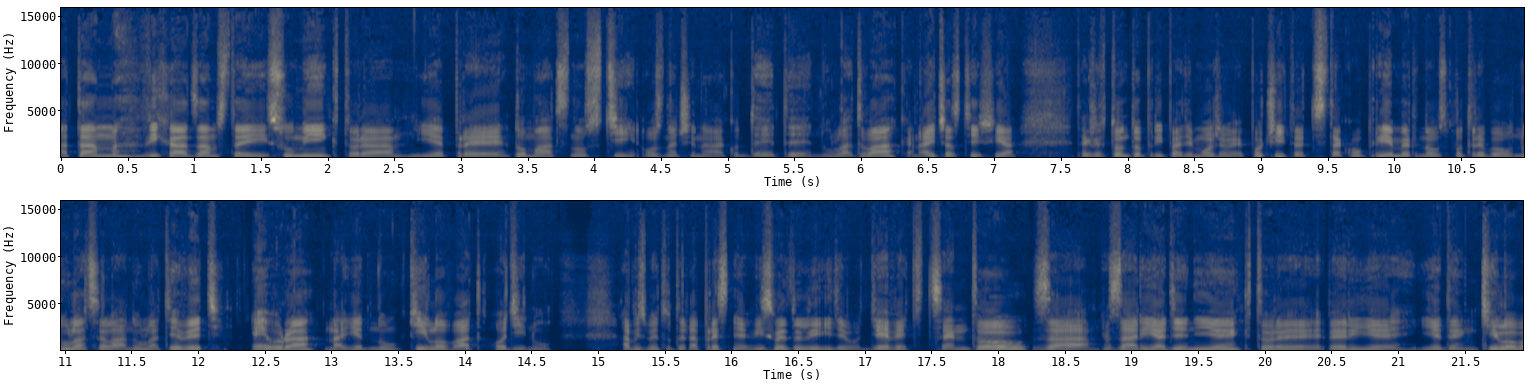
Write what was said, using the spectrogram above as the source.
a tam vychádzam z tej sumy, ktorá je pre domácnosti označená ako DD02, najčastejšia. Takže v tomto prípade môžeme počítať s takou priemernou spotrebou 0,09 eur na 1 kWh. Aby sme to teda presne vysvetlili, ide o 9 centov za zariadenie, ktoré berie 1 kW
